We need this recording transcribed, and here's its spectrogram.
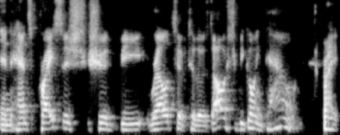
and hence prices should be relative to those dollars should be going down. Right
